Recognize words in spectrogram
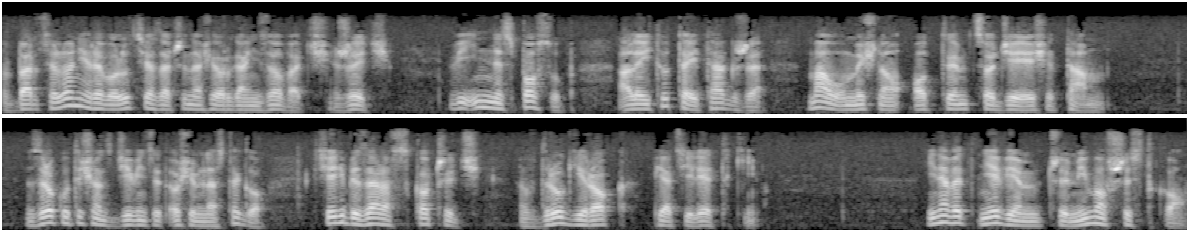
W Barcelonie rewolucja zaczyna się organizować, żyć. W inny sposób, ale i tutaj także mało myślą o tym, co dzieje się tam. Z roku 1918 chcieliby zaraz skoczyć w drugi rok Piaciletki. I nawet nie wiem, czy mimo wszystko,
